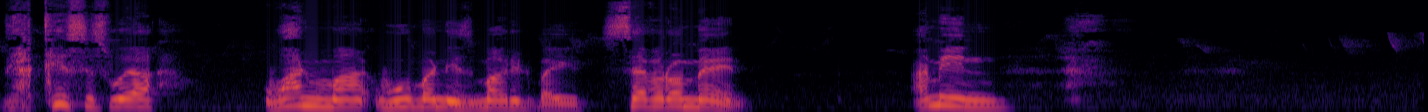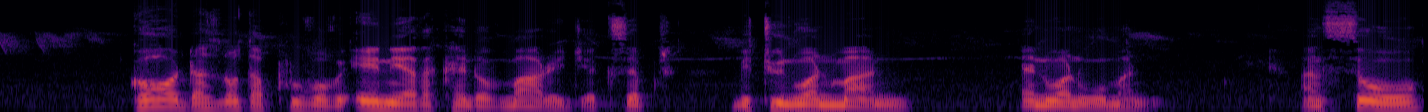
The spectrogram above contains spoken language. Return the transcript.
there are cases where one man, woman is married by several men. I mean, God does not approve of any other kind of marriage except between one man and one woman. And so,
